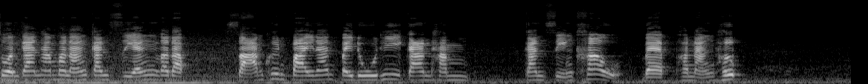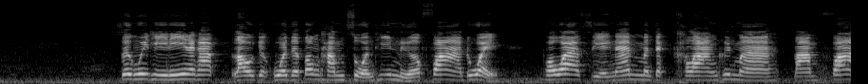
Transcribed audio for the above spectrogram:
ส่วนการทำผนังกันเสียงระดับ 3 ขึ้นไปนั้นไปดูที่การทำกันเสียงเข้าแบบผนังทึบ ซึ่งวิธีนี้นะครับ เราจะควรจะต้องทำส่วนที่เหนือฝ้าด้วย เพราะว่าเสียงนั้นมันจะคลางขึ้นมาตามฝ้า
